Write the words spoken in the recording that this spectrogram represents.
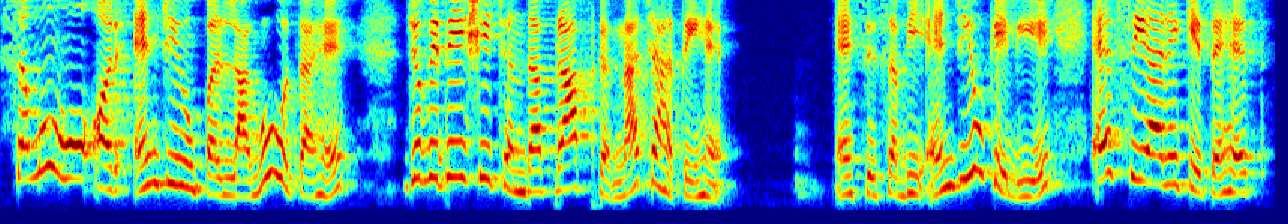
समूहों और एनजीओ पर लागू होता है, जो विदेशी चंदा प्राप्त करना चाहते हैं। ऐसे सभी एनजीओ के लिए एफ़ सी आर ए के तहत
